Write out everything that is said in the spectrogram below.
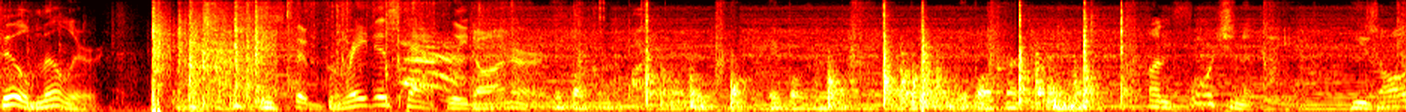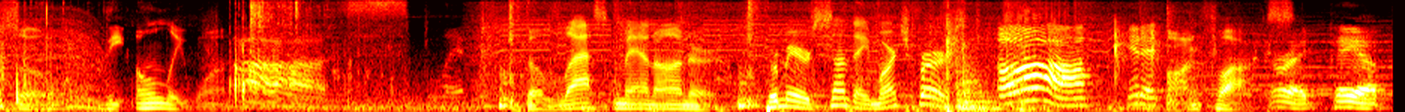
Phil Miller is the greatest athlete on earth. Unfortunately, he's also the only one. Ah, split! The Last Man on Earth premieres Sunday, March 1st Ah, get it. on Fox. All right, pay up.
